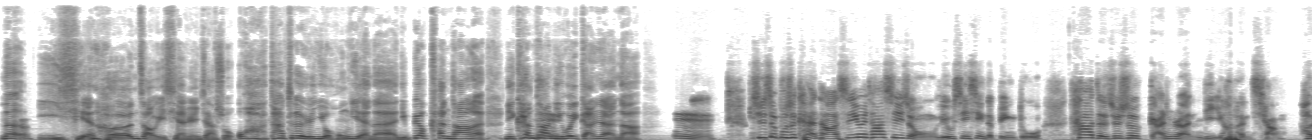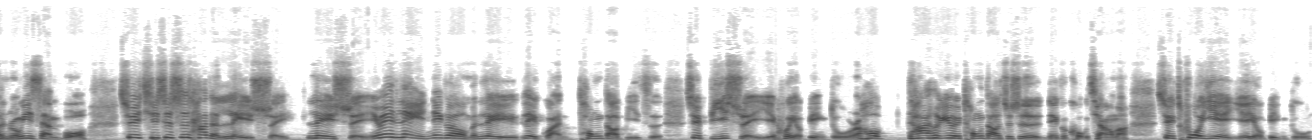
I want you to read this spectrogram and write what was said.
那以前很早以前人家说哇，他这个人有红眼呢，你不要看他了，你看他你会感染呢。嗯，其实这不是看它，是因为它是一种流行性的病毒，它的就是感染力很强，很容易散播，所以其实是它的泪水，泪水，因为泪那个我们泪泪管通到鼻子，所以鼻水也会有病毒，然后它会因为通道就是那个口腔嘛，所以唾液也有病毒，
